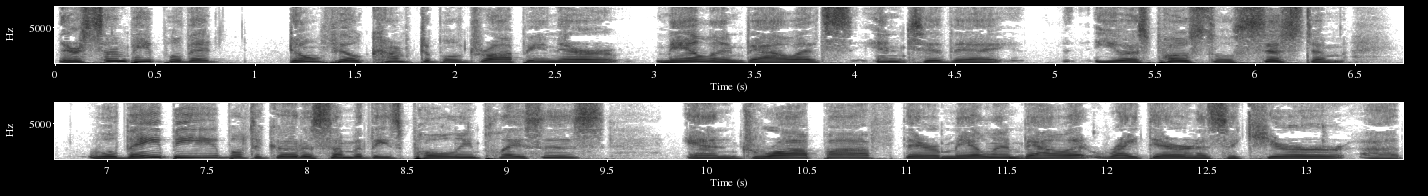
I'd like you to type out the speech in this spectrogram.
there's some people that don't feel comfortable dropping their mail-in ballots into the U.S. postal system will they be able to go to some of these polling places and drop off their mail-in ballot right there in a secure uh,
